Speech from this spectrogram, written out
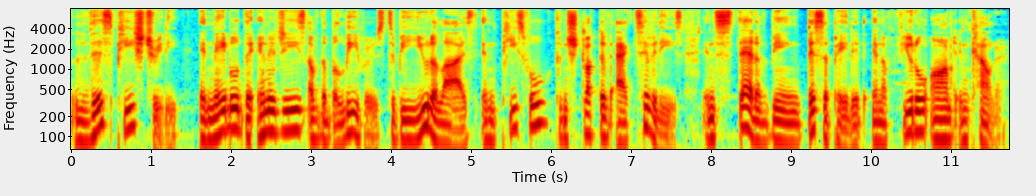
This peace treaty enabled the energies of the believers to be utilized in peaceful, constructive activities instead of being dissipated in a futile armed encounter.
